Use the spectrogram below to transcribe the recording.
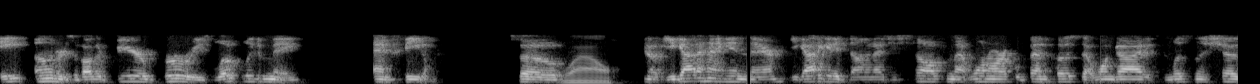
eight owners of other beer breweries locally to me and feed them. So, Wow. you know, you got to hang in there. You got to get it done. And as you saw from that one article Ben posted, that one guy that's been listening to the show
